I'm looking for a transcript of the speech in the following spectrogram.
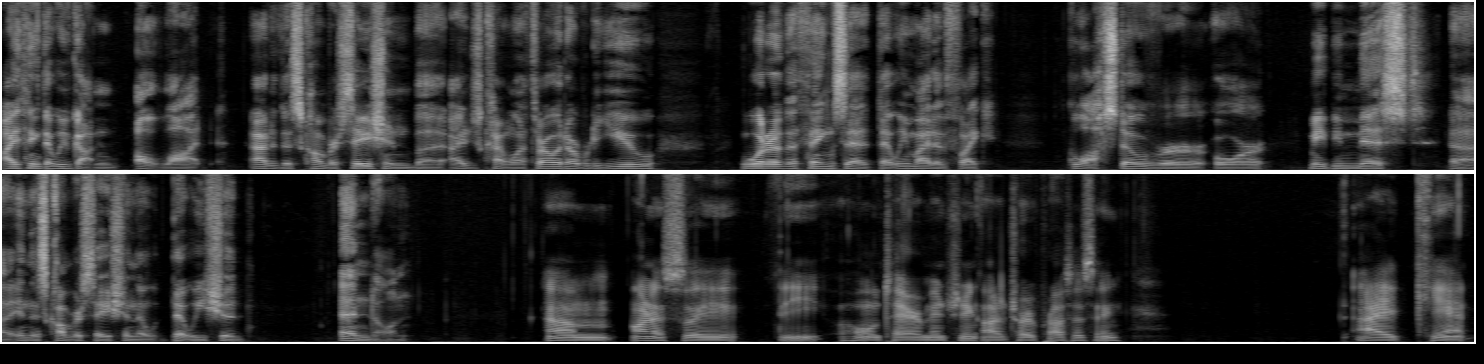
I think that we've gotten a lot out of this conversation. But I just kind of want to throw it over to you. What are the things that that we might have like glossed over or maybe missed uh, in this conversation that that we should end on? Um, honestly, the whole entire mentioning auditory processing, I can't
